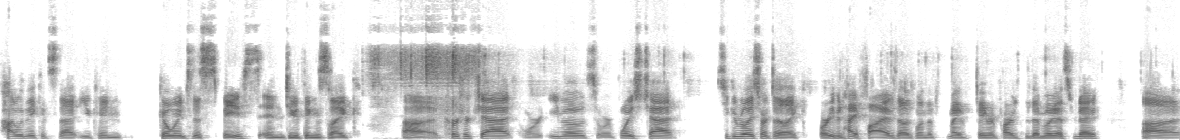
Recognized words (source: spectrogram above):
How do we make it so that you can go into this space and do things like uh, cursor chat or emotes or voice chat? So you can really start to like, or even high fives. That was one of the, my favorite parts of the demo yesterday. Uh,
